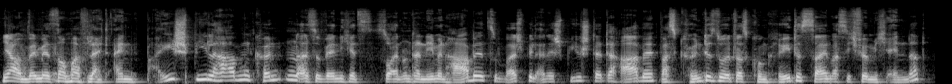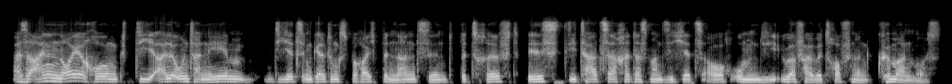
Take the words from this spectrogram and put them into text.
Ja, und wenn wir jetzt nochmal vielleicht ein Beispiel haben könnten, also wenn ich jetzt so ein Unternehmen habe, zum Beispiel eine Spielstätte habe, was könnte so etwas Konkretes sein, was sich für mich ändert? Also eine Neuerung, die alle Unternehmen, die jetzt im Geltungsbereich benannt sind, betrifft, ist die Tatsache, dass man sich jetzt auch um die Überfallbetroffenen kümmern muss.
